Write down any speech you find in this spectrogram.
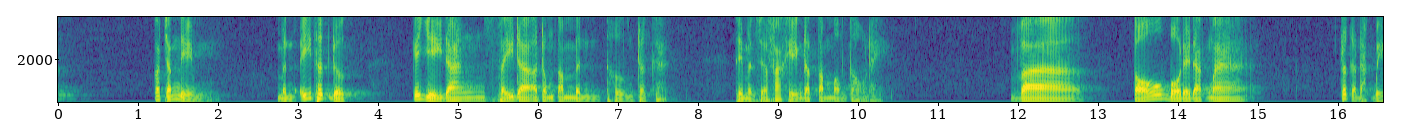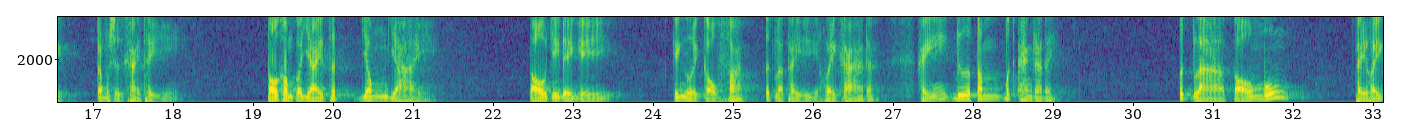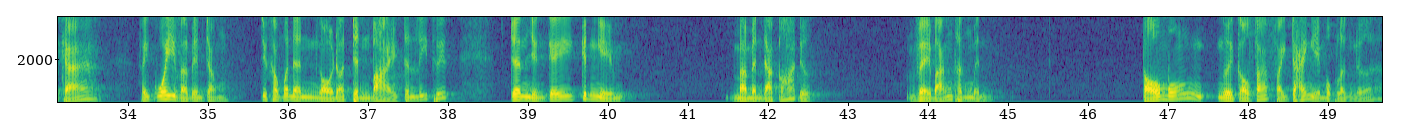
có chánh niệm mình ý thức được cái gì đang xảy ra ở trong tâm mình thường trực á, thì mình sẽ phát hiện ra tâm mong cầu này. Và tổ bồ đề đạt ma rất là đặc biệt trong sự khai thị. Tổ không có giải thích dông dài. Tổ chỉ đề nghị cái người cầu pháp tức là thầy huệ khả đó hãy đưa tâm bất an ra đây tức là tổ muốn thầy huệ khả phải quay vào bên trong, chứ không có nên ngồi đó trình bày trên lý thuyết, trên những cái kinh nghiệm mà mình đã có được về bản thân mình. Tổ muốn người cầu pháp phải trải nghiệm một lần nữa,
